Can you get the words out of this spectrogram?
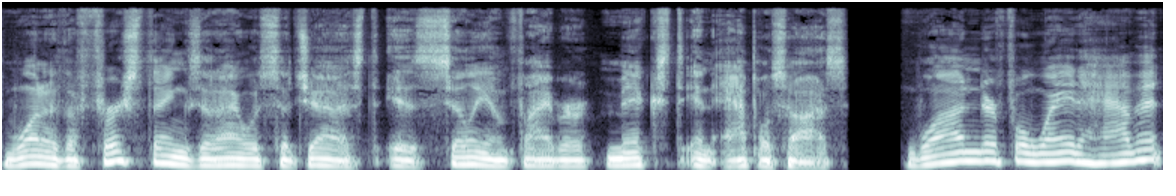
one of the first things that I would suggest is psyllium fiber mixed in applesauce. Wonderful way to have it.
